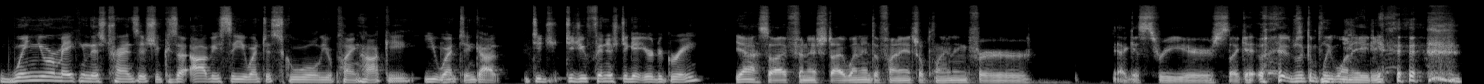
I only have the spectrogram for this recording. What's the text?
When you were making this transition, because obviously you went to school, you're playing hockey, you mm-hmm. went and got, did you, did you finish to get your degree? Yeah, so I finished. I went into financial planning for, I guess, three years. Like it, it was a complete 180.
